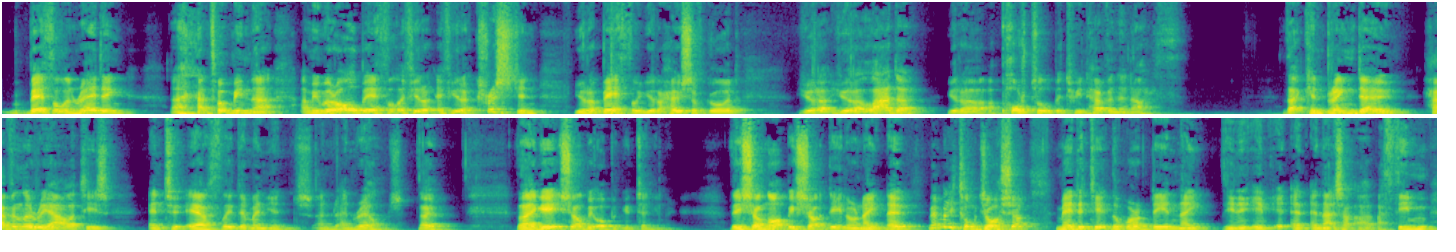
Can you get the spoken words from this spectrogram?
Bethel and Redding. I don't mean that. I mean we're all Bethel. If you're a, if you're a Christian, you're a Bethel. You're a house of God. You're a you're a ladder. You're a, a portal between heaven and earth that can bring down heavenly realities into earthly dominions and, and realms. Now, thy gates shall be open continually. They shall not be shut day nor night. Now, remember he told Joshua, meditate the word day and night, and that's a, a theme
